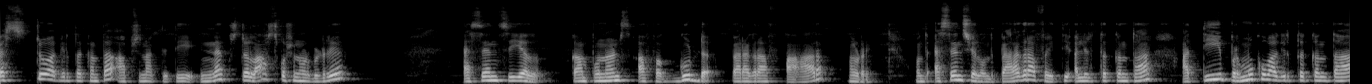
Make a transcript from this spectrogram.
ಬೆಸ್ಟು ಆಗಿರ್ತಕ್ಕಂಥ ಆಪ್ಷನ್ ಆಗ್ತೈತಿ. ನೆಕ್ಸ್ಟ್ ಲಾಸ್ಟ್ ಕ್ವಶನ್ ನೋಡಿಬಿಡ್ರಿ. Essential components of a good paragraph are ನೋಡ್ರಿ, ಒಂದು ಎಸೆನ್ಷಿಯಲ್ ಒಂದು ಪ್ಯಾರಾಗ್ರಾಫ್ ಐತಿ, ಅಲ್ಲಿರ್ತಕ್ಕಂತಹ ಅತಿ ಪ್ರಮುಖವಾಗಿರ್ತಕ್ಕಂತಹ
